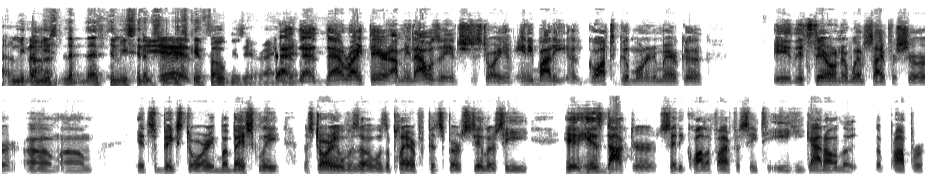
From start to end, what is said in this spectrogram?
I mean, let me let, let, let me sit up. Yeah. Let's get focused here, right? That, that that right there. I mean, that was an interesting story. If anybody uh, go out to Good Morning America, it, it's there on their website for sure. Um, um, it's a big story, but basically, the story was a was a player for Pittsburgh Steelers. He his doctor said he qualified for CTE. He got all the, the proper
